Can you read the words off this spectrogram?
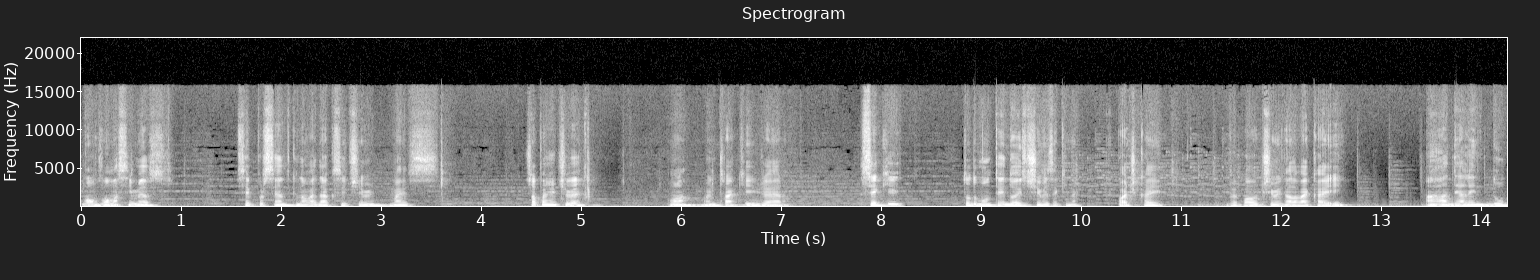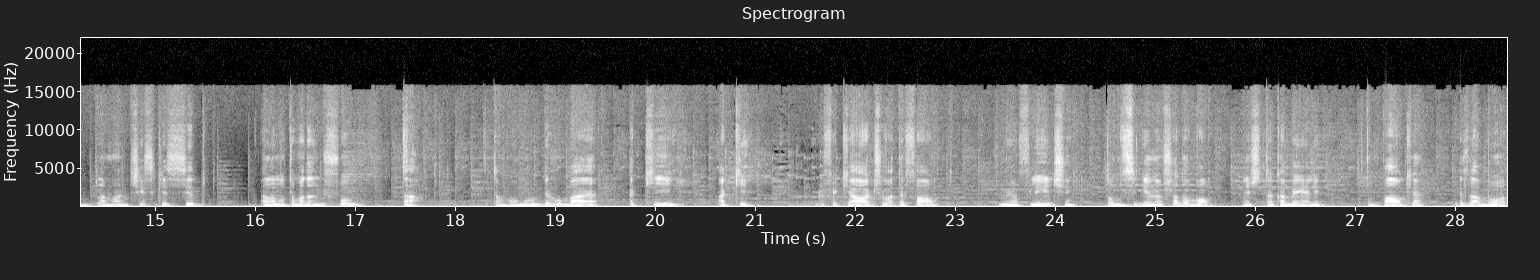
Bom, vamos assim mesmo. 100% que não vai dar com esse time, mas... Só pra gente ver. Vamos lá, vamos entrar aqui já era. Sei que todo mundo tem dois times aqui, né? Que pode cair. Vou ver qual time que ela vai cair. Ah, dela é em dupla, mano. Tinha esquecido. Ela não toma dano de fogo. Tá. Então vamos derrubar aqui, aqui. Meu fake out, waterfall. Meu flint. Vamos seguindo o Shadow Ball. A gente tanca bem ali. Um Palkia. Coisa boa.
